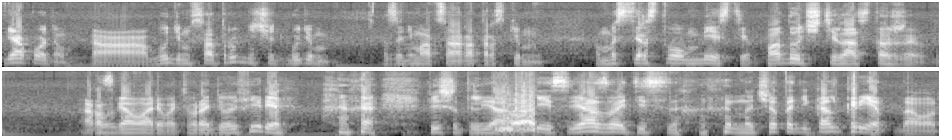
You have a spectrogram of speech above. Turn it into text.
Я понял. А, будем сотрудничать, будем заниматься ораторским мастерством вместе. Подучите нас тоже разговаривать в радиоэфире. Пишет Илья, окей, связывайтесь, но что-то не конкретно вот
